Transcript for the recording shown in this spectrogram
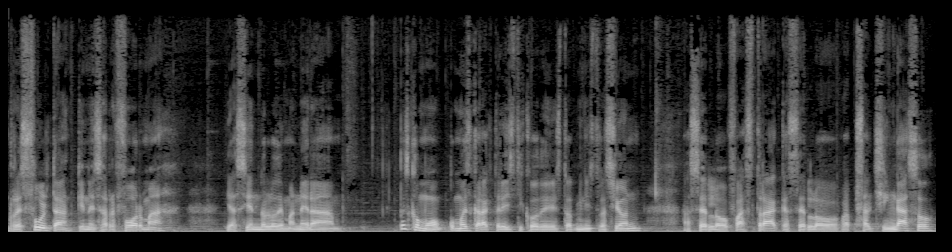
resulta que en esa reforma y haciéndolo de manera pues como, como es característico de esta administración, hacerlo fast track, hacerlo pues, al chingazo,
